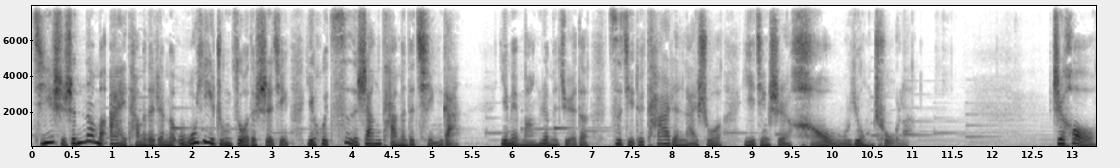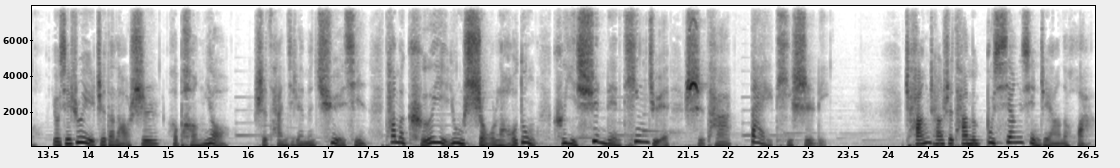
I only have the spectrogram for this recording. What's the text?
即使是那么爱他们的人们无意中做的事情，也会刺伤他们的情感，因为盲人们觉得自己对他人来说已经是毫无用处了。之后，有些睿智的老师和朋友使残疾人们确信，他们可以用手劳动，可以训练听觉，使它代替视力。常常是他们不相信这样的话，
